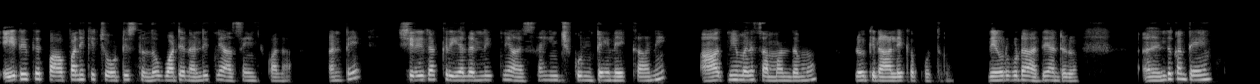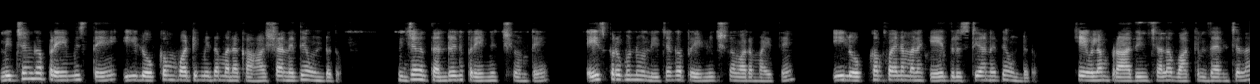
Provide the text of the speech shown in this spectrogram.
ఏదైతే పాపానికి చోటిస్తుందో వాటిని అన్నిటిని అసహించుకోవాలా అంటే శరీర క్రియలన్నింటినీ అసహించుకుంటేనే కానీ ఆత్మీయమైన సంబంధము లోకి రాలేకపోతుంది దేవుడు కూడా అదే అంటారు ఎందుకంటే నిజంగా ప్రేమిస్తే ఈ లోకం వాటి మీద మనకు ఆశ అనేది ఉండదు. నిజంగా తండ్రిని ప్రేమించి ఉంటే ఏసు ప్రభు నువ్వు నిజంగా ప్రేమించిన వారం అయితే ఈ లోకం పైన మనకి ఏ దృష్టి అనేది ఉండదు. కేవలం ప్రార్థించాలా వాక్యం ధరించాలా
